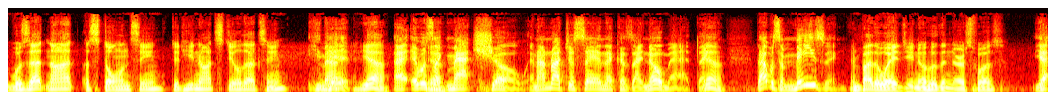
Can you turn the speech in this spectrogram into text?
was that not a stolen scene? Did he not steal that scene? he Matt? did. Yeah, Uh, it was Yeah. like Matt's show, and I'm not just saying that because I know Matt. Like, Yeah. That was amazing. And by the way, do you know who the nurse was? Yeah,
